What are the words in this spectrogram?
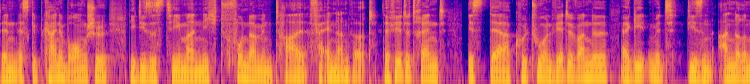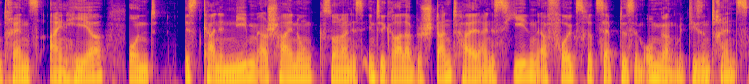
Denn es gibt keine Branche, die dieses Thema nicht fundamental verändern wird. Der vierte Trend ist der Kultur- und Wertewandel. Er geht mit diesen anderen Trends einher und ist keine Nebenerscheinung, sondern ist integraler Bestandteil eines jeden Erfolgsrezeptes im Umgang mit diesen Trends.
